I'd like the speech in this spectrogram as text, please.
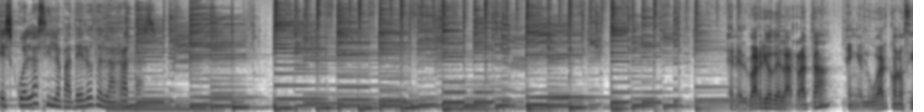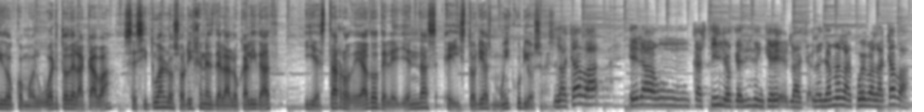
Escuelas y lavadero de las ratas. Barrio de La Rata, en el lugar conocido como el Huerto de la Cava, se sitúan los orígenes de la localidad y está rodeado de leyendas e historias muy curiosas. La Cava era un castillo que dicen que la, llaman la Cueva La Cava,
